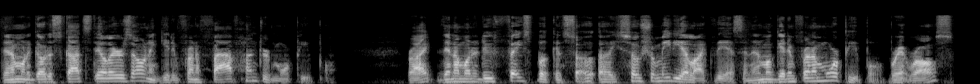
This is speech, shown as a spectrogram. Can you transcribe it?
Then I'm going to go to Scottsdale, Arizona and get in front of 500 more people. Right? Then I'm going to do Facebook and so, uh, social media like this. And then I'm going to get in front of more people. Brent Ross.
